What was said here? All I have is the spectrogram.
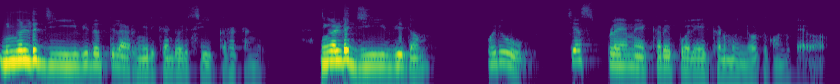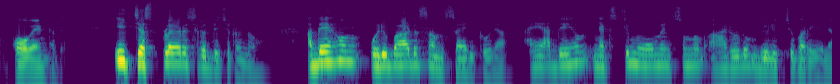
നിങ്ങളുടെ ജീവിതത്തിൽ അറിഞ്ഞിരിക്കേണ്ട ഒരു സീക്രട്ട് ഉണ്ട്. നിങ്ങളുടെ ജീവിതം ഒരു ചെസ് പ്ലേ മേക്കറെ പോലെ ആയിരിക്കണം മുന്നോട്ട് കൊണ്ടു പോവേണ്ടത്. ഈ ചെസ് പ്ലെയർ ശ്രദ്ധിച്ചിട്ടുണ്ടോ? അദ്ദേഹം ഒരുപാട് സംസാരിക്കൂല. അദ്ദേഹം നെക്സ്റ്റ് മൂവ്മെന്റ്സ് ഒന്നും ആരോടും വിളിച്ചു പറയൂല.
